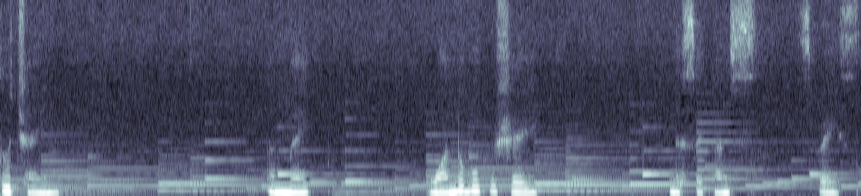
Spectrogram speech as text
two chain. And make one double crochet in the second space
